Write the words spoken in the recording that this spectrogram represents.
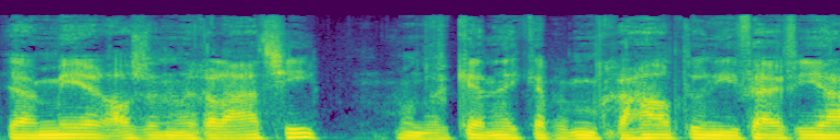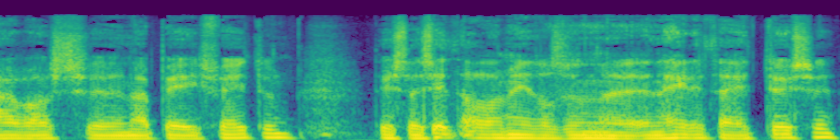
ja, meer als een relatie. Want we kennen, ik heb hem gehaald toen hij 15 jaar was naar PSV toen. Dus daar zit al inmiddels een, een hele tijd tussen.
